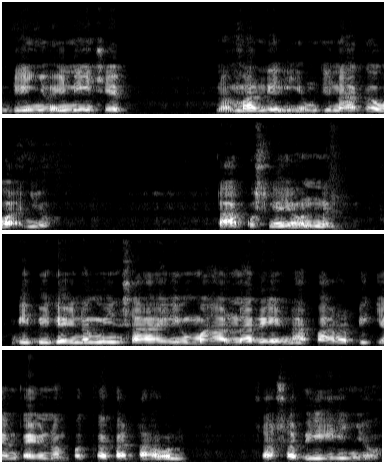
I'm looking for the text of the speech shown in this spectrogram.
hindi nyo inisip na mali yung ginagawa nyo. Tapos ngayon, nagbibigay ng mensahe yung mahal na Rina para bigyan kayo ng pagkakataon. Sasabihin nyo,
